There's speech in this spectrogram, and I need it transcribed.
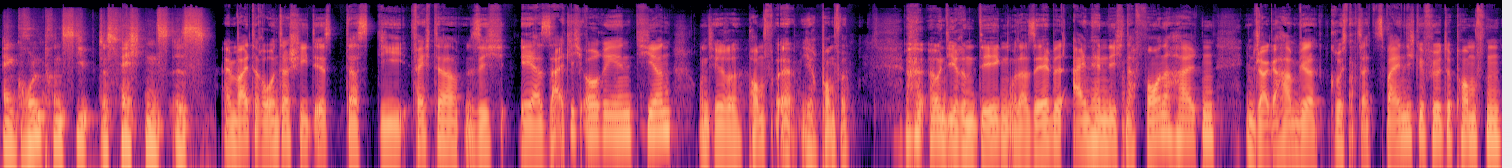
ein Grundprinzip des Fechtens ist. Ein weiterer Unterschied ist, dass die Fechter sich eher seitlich orientieren und ihre Pompe, äh, ihre Pompe, und ihren Degen oder Säbel einhändig nach vorne halten. Im Jugger haben wir größtenteils zweihändig geführte Pompen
